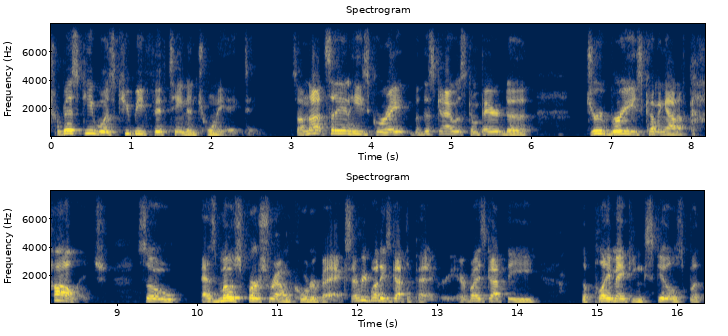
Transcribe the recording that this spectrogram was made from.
Trubisky was QB 15 in 2018. So I'm not saying he's great, but this guy was compared to Drew Brees coming out of college. So as most first round quarterbacks, everybody's got the pedigree, everybody's got the the playmaking skills, but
